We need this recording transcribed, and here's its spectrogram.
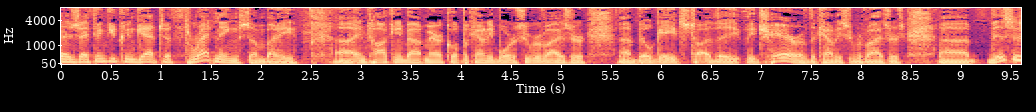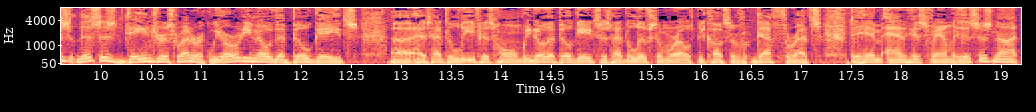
as I think you can get to threatening somebody uh, and talking about Maricopa County Board of Supervisor uh, Bill Gates, the the chair of the county supervisors. this is this is dangerous rhetoric. We already know that Bill Gates has had to leave his home. We know that Bill Gates has had to live somewhere else because of death threats to him and his family. This is not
